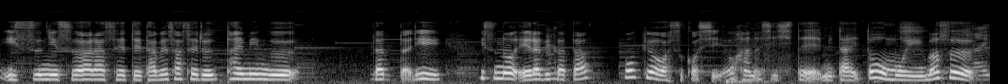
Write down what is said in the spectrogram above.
椅子に座らせて食べさせるタイミングだったり、椅子の選び方を今日は少しお話ししてみたいと思います。はい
